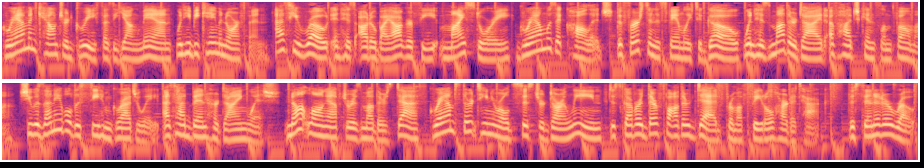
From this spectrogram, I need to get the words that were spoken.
Graham encountered grief as a young man when he became an orphan. As he wrote in his autobiography, My Story, Graham was at college, the first in his family to go, when his mother died of Hodgkin's lymphoma. She was unable to see him graduate, as had been her dying wish. Not long after his mother's death, Graham's 13 year old sister Darlene discovered their father dead from a fatal heart attack attack. The senator wrote,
